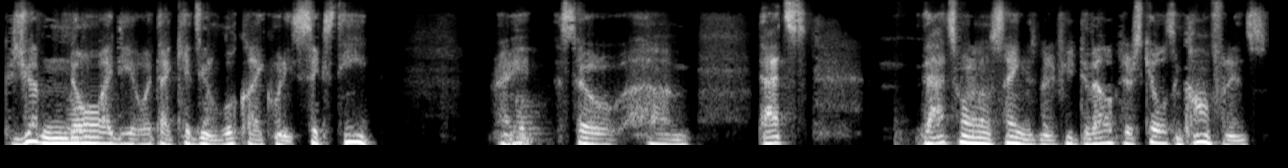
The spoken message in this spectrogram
because you have no idea what that kid's going to look like when he's 16. Right. So um, that's, that's one of those things. But if you develop their skills and confidence,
